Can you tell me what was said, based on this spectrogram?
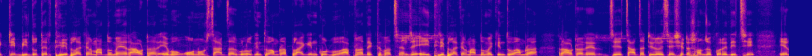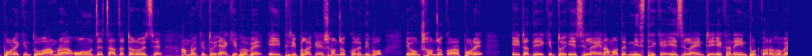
একটি বিদ্যুতের থ্রি প্লাকের মাধ্যমে রাউটার এবং অনুর চার্জারগুলো কিন্তু আমরা প্লাগ ইন করব। আপনারা দেখতে পাচ্ছেন যে এই থ্রি প্লাকের মাধ্যমে কিন্তু আমরা রাউটারের যে চার্জারটি রয়েছে সেটা সংযোগ করে দিচ্ছি। এরপরে কিন্তু আমরা অনুর যে চার্জারটা রয়েছে, আমরা কিন্তু একইভাবে এই থ্রি প্লাকে সংযোগ করে দিব এবং সংযোগ করার পরে এইটা দিয়ে কিন্তু এসি লাইন আমাদের নিচ থেকে এসি লাইনটি এখানে ইনপুট করা হবে।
